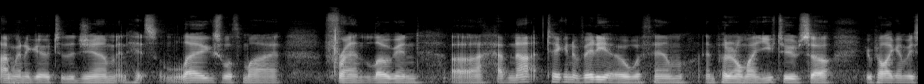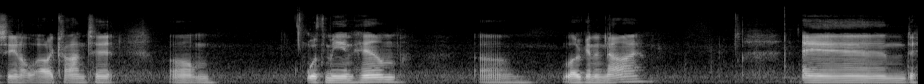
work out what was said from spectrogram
I'm going to go to the gym and hit some legs with my friend Logan. Uh, have not taken a video with him and put it on my YouTube, so you're probably going to be seeing a lot of content um, with me and him, um, Logan and I and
